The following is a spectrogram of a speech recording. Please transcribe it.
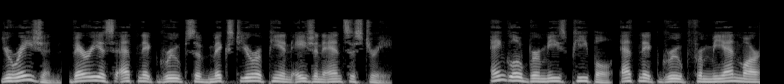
Eurasian, various ethnic groups of mixed European-Asian ancestry Anglo-Burmese people, ethnic group from Myanmar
